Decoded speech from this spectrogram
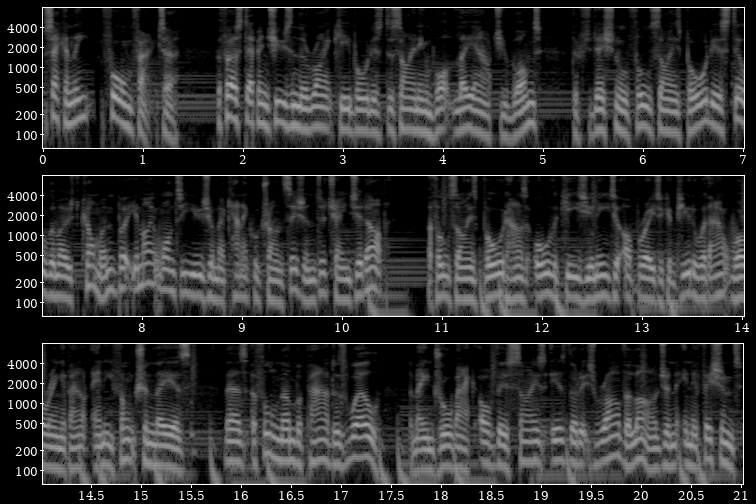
Secondly, form factor. The first step in choosing the right keyboard is designing what layout you want. The traditional full-size board is still the most common, but you might want to use your mechanical transition to change it up. A full-size board has all the keys you need to operate a computer without worrying about any function layers. There's a full number pad as well. The main drawback of this size is that it's rather large and inefficient.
